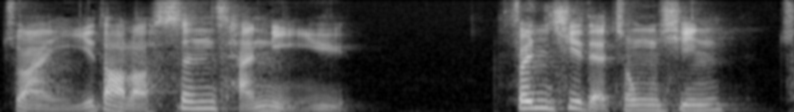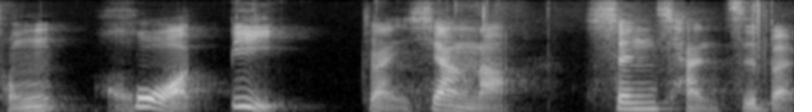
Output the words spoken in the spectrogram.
转移到了生产领域，分析的中心从。货币转向了生产资本。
